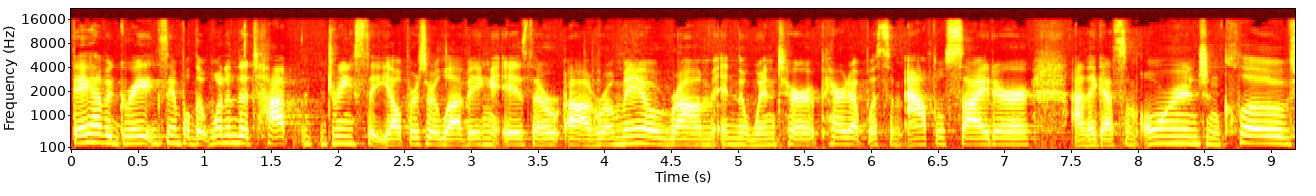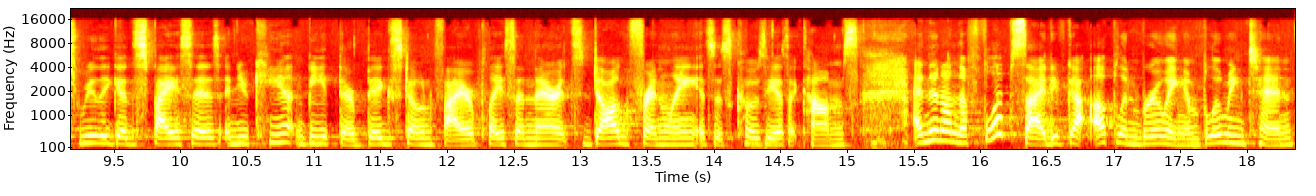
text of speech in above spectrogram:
They have a great example that one of the top drinks that Yelpers are loving is their uh, Romeo rum in the winter, paired up with some apple cider. Uh, they got some orange and cloves, really good spices, and you can't beat their big stone fireplace in there. It's dog friendly. It's as cozy as it comes. And then on the flip side, you've got Upland Brewing in Bloomington.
